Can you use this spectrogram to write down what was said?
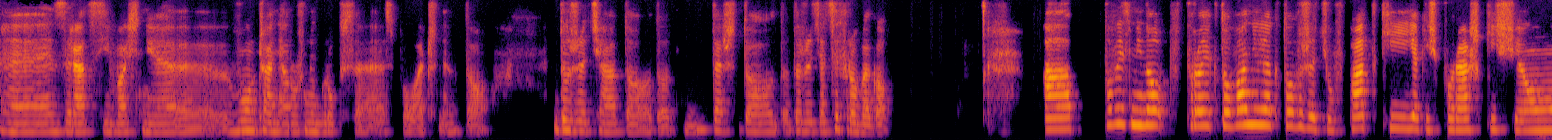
e, z racji właśnie włączania różnych grup społecznych do, do życia, do, do, też do, do, do życia cyfrowego. A powiedz mi, no, w projektowaniu, jak to w życiu, wpadki, jakieś porażki się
